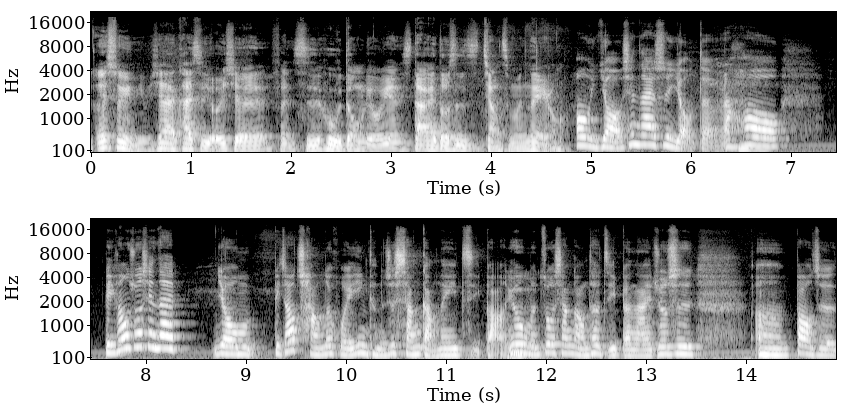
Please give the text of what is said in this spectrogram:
哎、欸，所以你们现在开始有一些粉丝互动留言，大概都是讲什么内容？哦，有，现在是有的。然后，比方说现在。有比较长的回应，可能是香港那一集吧，因为我们做香港特辑本来就是，嗯、呃，抱着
